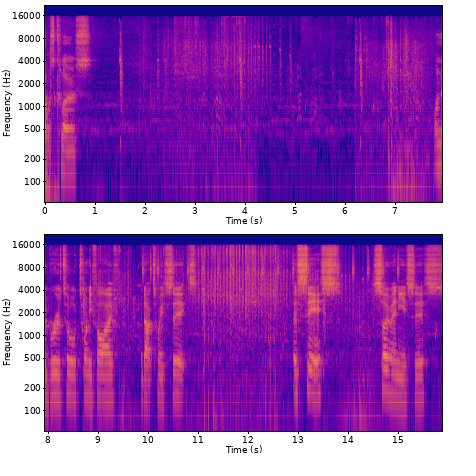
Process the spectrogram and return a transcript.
That was close. On the brutal, 25. And Without 26. Assists. So many assists.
